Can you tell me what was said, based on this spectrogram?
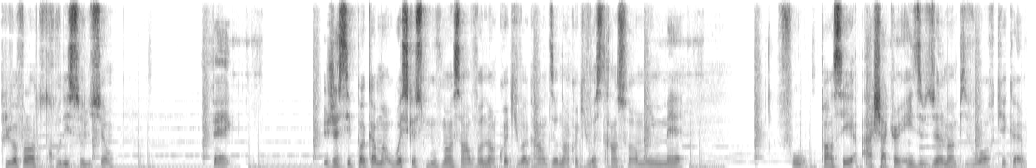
plus il va falloir que tu trouves des solutions. Fait je sais pas comment où est-ce que ce mouvement s'en va, dans quoi qu'il va grandir, dans quoi qu'il va se transformer, mais faut penser à chacun individuellement puis voir que comme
